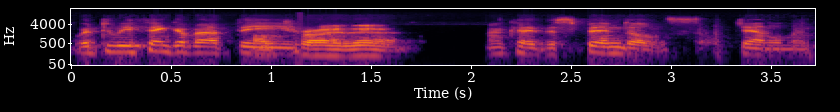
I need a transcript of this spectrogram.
What do we think about the? I'll the, try that. okay, the spindles, gentlemen?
